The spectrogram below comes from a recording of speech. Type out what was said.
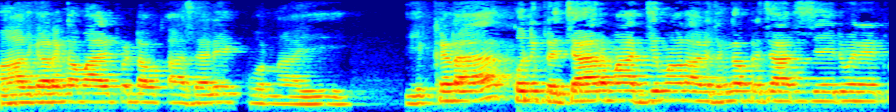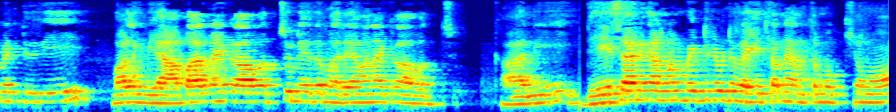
ఆధికారంగా మారేటువంటి అవకాశాలు ఎక్కువ ఉన్నాయి ఇక్కడ కొన్ని ప్రచార మాధ్యమాలు ఆ విధంగా ప్రచారం చేయడం అనేటువంటిది వాళ్ళకి వ్యాపారమే కావచ్చు లేదా మరేమైనా కావచ్చు. కానీ దేశానికి అన్నం పెట్టినటువంటి రైతన్న ఎంత ముఖ్యమో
